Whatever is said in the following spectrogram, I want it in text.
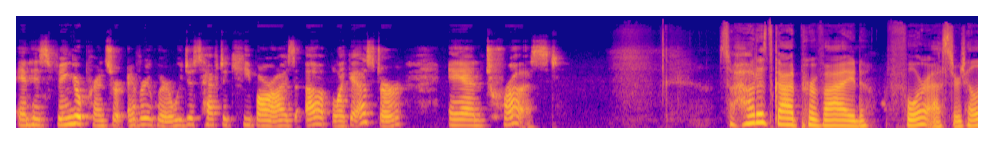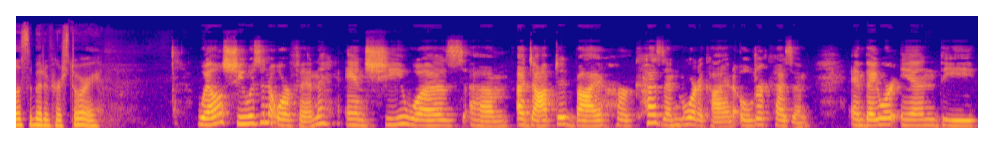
And his fingerprints are everywhere. We just have to keep our eyes up like esther and trust. So how does god provide for esther? Tell us a bit of her story well, she was an orphan and she was um, adopted by her cousin Mordecai, an older cousin, and they were in the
